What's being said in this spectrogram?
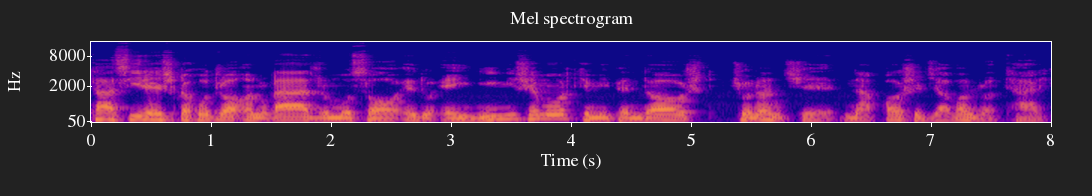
تأثیر عشق خود را آنقدر مساعد و عینی میشمرد که میپنداشت چنانچه نقاش جوان را ترک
